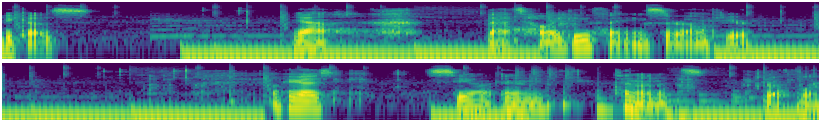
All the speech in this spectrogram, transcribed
Because, yeah, that's how I do things around here. Okay guys, see ya in 10 minutes, roughly.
